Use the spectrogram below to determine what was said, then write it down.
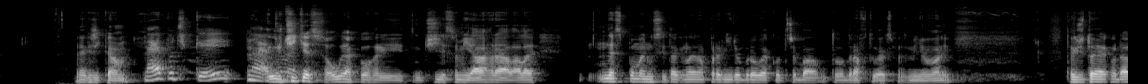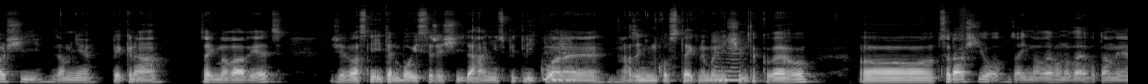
jak říkám, Ne, počkej. Ne, určitě ne. jsou jako hry, určitě jsem já hrál, ale nespomenu si takhle na první dobrou, jako třeba u toho draftu, jak jsme zmiňovali. Takže to je jako další za mě pěkná, zajímavá věc, že vlastně i ten boj se řeší taháním z pytlíku Mhm. a ne házením kostek nebo Mhm. něčím takového. O, co dalšího zajímavého nového tam je?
